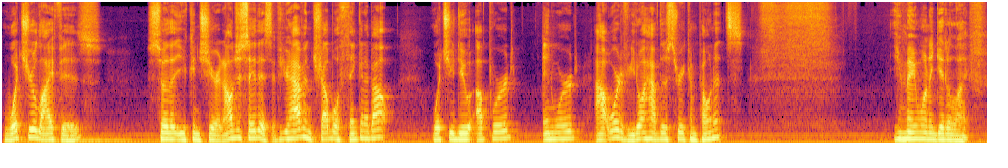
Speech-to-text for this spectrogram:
what your life is so that you can share it. And I'll just say this if you're having trouble thinking about what you do upward, inward, outward, if you don't have those three components, you may want to get a life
